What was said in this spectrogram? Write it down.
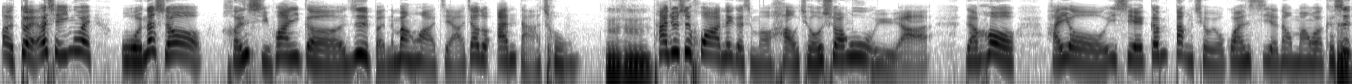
呃，对，而且因为我那时候很喜欢一个日本的漫画家，叫做安达充。嗯哼，他就是画那个什么《好球双物语》啊，然后还有一些跟棒球有关系的那种漫画。可是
